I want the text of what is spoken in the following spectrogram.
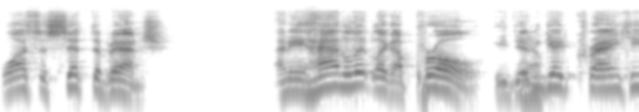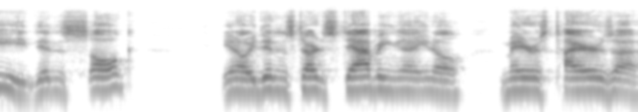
wants to sit the bench. And he handled it like a pro. He didn't yeah. get cranky. He didn't sulk. You know, he didn't start stabbing, uh, you know, Maier's tires uh,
